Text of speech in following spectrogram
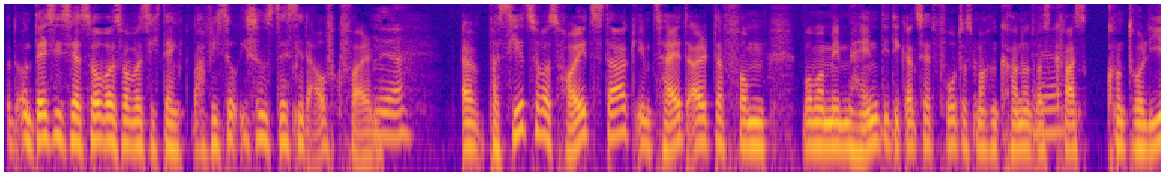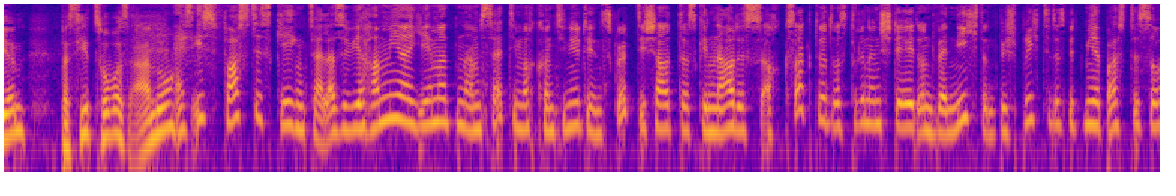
Und, und das ist ja sowas, wo man sich denkt, wow, wieso ist uns das nicht aufgefallen? Ja. Äh, passiert sowas heutzutage im Zeitalter vom, wo man mit dem Handy die ganze Zeit Fotos machen kann und was Ja. quasi kontrollieren? Passiert sowas auch noch? Es ist fast das Gegenteil. Also wir haben ja jemanden am Set, die macht Continuity in Script, die schaut, dass genau das auch gesagt wird, was drinnen steht und wenn nicht, dann bespricht sie das mit mir, passt das so.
